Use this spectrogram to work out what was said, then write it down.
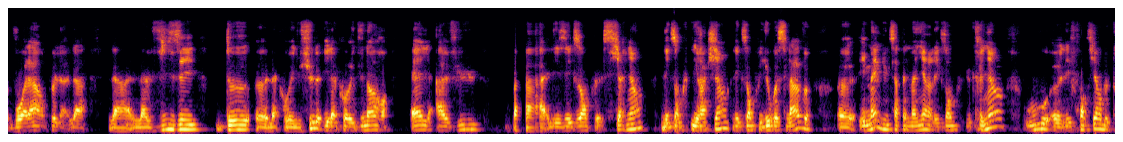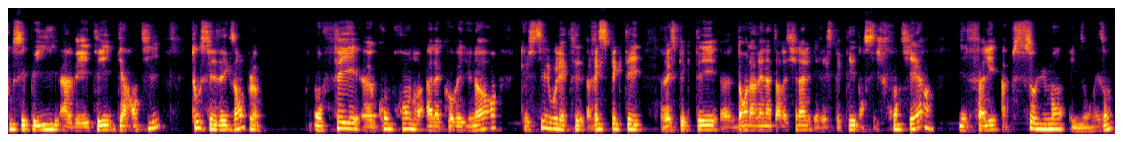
Voilà un peu la, visée de euh, la Corée du Sud. Et la Corée du Nord, elle, a vu bah, les exemples syriens, l'exemple irakien, l'exemple yougoslave, euh, et même d'une certaine manière l'exemple ukrainien, où euh, les frontières de tous ces pays avaient été garanties. Tous ces exemples ont fait euh, comprendre à la Corée du Nord que s'il voulait être respecté, respecté euh, dans l'arène internationale et respecté dans ses frontières, il fallait absolument, et ils ont raison,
